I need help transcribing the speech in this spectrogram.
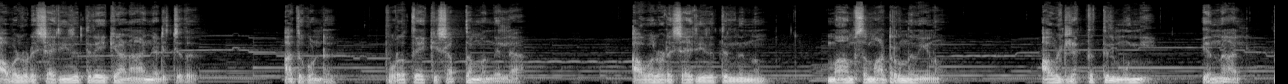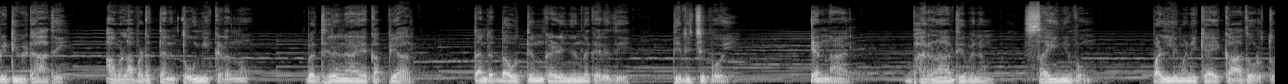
അവളുടെ ശരീരത്തിലേക്കാണ് ആഞ്ഞടിച്ചത്. അതുകൊണ്ട് പുറത്തേക്ക് ശബ്ദം വന്നില്ല. അവളുടെ ശരീരത്തിൽ നിന്നും മാംസം അടർന്നു വീണു. അവൾ രക്തത്തിൽ മുങ്ങി. എന്നാൽ പിടിവിടാതെ അവൾ അവിടെ തന്നെ തൂങ്ങിക്കിടന്നു. ബധിരനായ കപ്യാർ തന്റെ ദൗത്യം കഴിഞ്ഞെന്ന് കരുതി തിരിച്ചുപോയി. എന്നാൽ ഭരണാധിപനും സൈന്യവും പള്ളിമണിക്കായി കാതോർത്തു.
